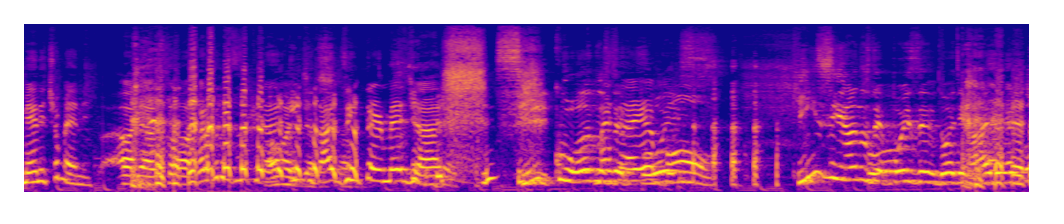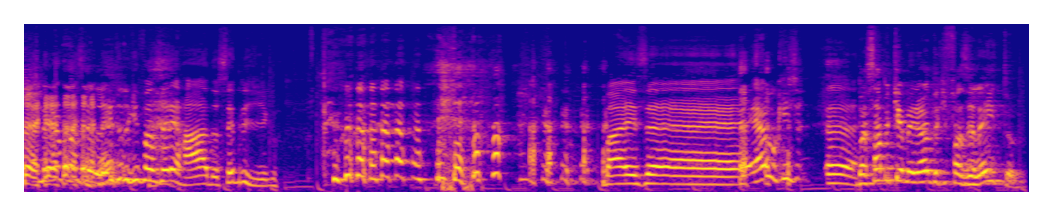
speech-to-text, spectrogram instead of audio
Many to Many. Olha só, agora você precisa criar Olha entidades só. intermediárias. Cinco anos mas depois. Aí é bom. 15 anos depois do Ed É melhor fazer lento do que fazer errado, eu sempre digo. Mas é. É algo que. É... Mas sabe o que é melhor do que fazer lento?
